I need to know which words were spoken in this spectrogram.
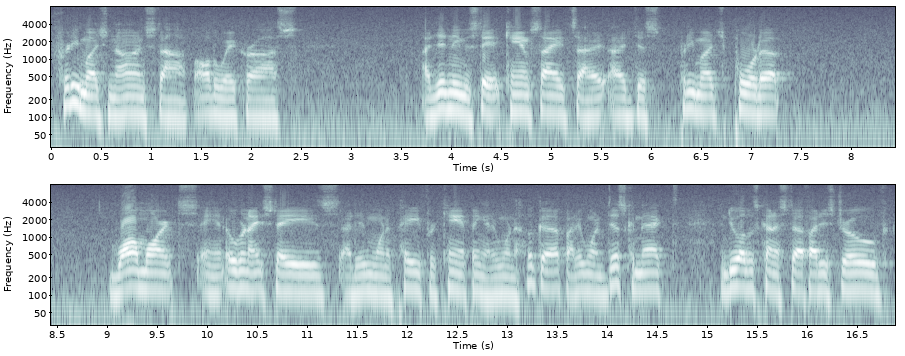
pretty much nonstop all the way across. I didn't even stay at campsites. I, I just pretty much poured up Walmarts and overnight stays. I didn't want to pay for camping. I didn't want to hook up. I didn't want to disconnect and do all this kind of stuff. I just drove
